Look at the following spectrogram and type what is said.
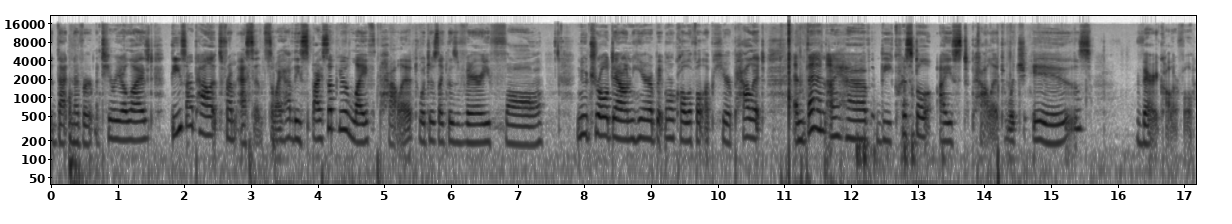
that never materialized. These are palettes from Essence. So I have the Spice Up Your Life palette, which is like this very fall neutral down here, a bit more colorful up here palette. And then I have the Crystal Iced palette, which is very colorful.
